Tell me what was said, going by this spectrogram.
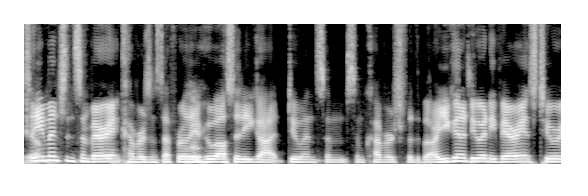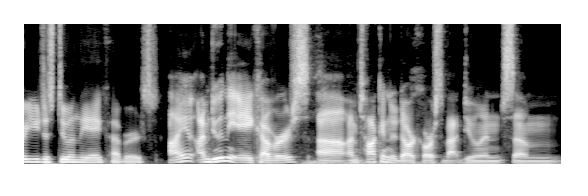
So Yep. you mentioned some variant covers and stuff earlier. Mhm. Who else did you got doing some some covers for the book? Are you going to do any variants too, or are you just doing the A covers? I, I'm doing the A covers. Uh, I'm talking to Dark Horse about doing some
